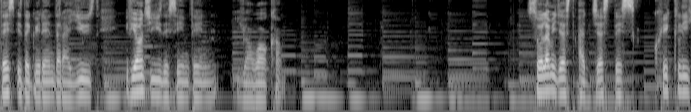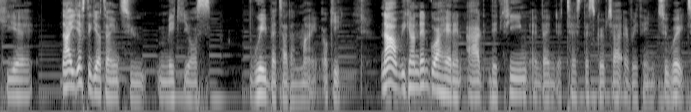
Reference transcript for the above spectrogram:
this is the gradient that I used. If you want to use the same thing you are welcome. So let me just adjust this quickly here. Now you just take your time to make yours way better than mine. Okay. Now we can then go ahead and add the theme and then the test the scripture everything to it.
